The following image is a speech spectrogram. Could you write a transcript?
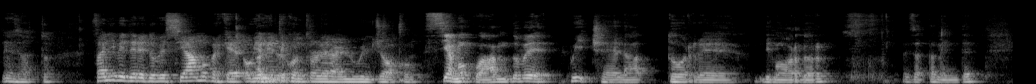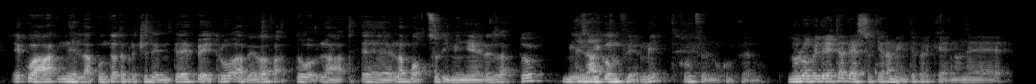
Esatto. Fagli vedere dove siamo perché ovviamente Allora. controllerà lui il gioco. Siamo qua dove qui c'è la torre di Mordor, esattamente, e qua nella puntata precedente Petru aveva fatto la, eh, l'abbozzo di miniere, esatto? Mi, mi Esatto. confermi? Confermo, confermo. Non lo vedrete adesso chiaramente perché non è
